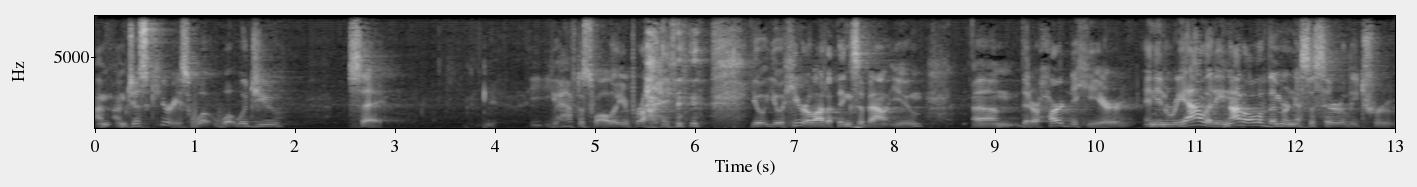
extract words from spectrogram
I'm, I'm just curious what, what would you say? You have to swallow your pride. you'll, you'll hear a lot of things about you um, that are hard to hear, and in reality, not all of them are necessarily true.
